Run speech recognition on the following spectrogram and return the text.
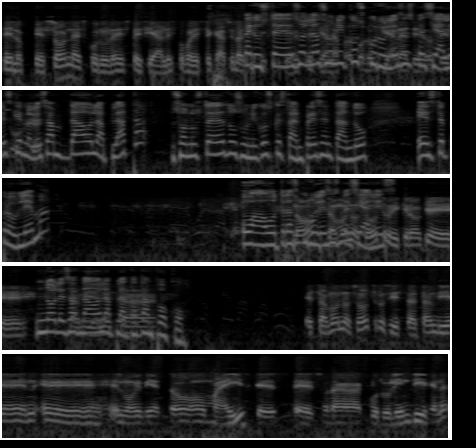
de lo que son las curules especiales, como en este caso las Pero ustedes son los únicos curules especiales que no les han dado la plata. ¿Son ustedes los únicos que están presentando este problema? ¿O a otras No, curules especiales nosotros y creo que no les han dado la plata está- tampoco? Estamos nosotros y está también eh, el movimiento Maíz, que es, una curul indígena.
